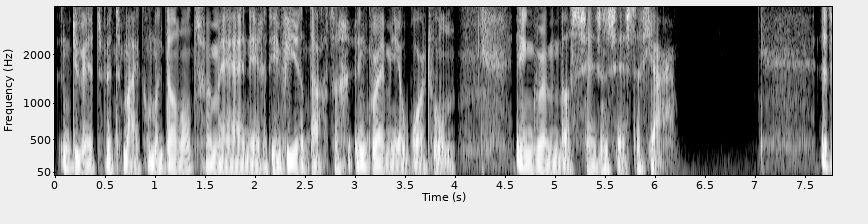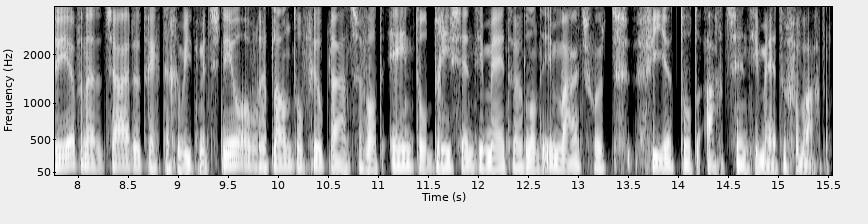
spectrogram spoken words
een duet met Michael McDonald... waarmee hij in 1984 een Grammy Award won. Ingram was 66 jaar. Het weer vanuit het zuiden trekt een gebied met sneeuw over het land. Op veel plaatsen valt 1 tot 3 centimeter. Landinwaarts wordt 4 tot 8 centimeter verwacht.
